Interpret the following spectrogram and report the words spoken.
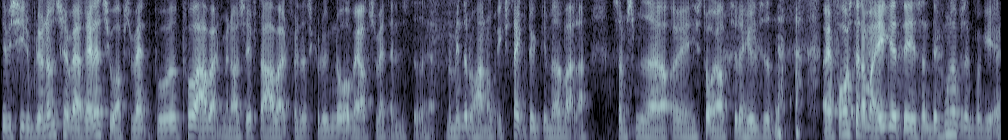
Det vil sige, at du bliver nødt til at være relativt observant, både på arbejde, men også efter arbejde, for ellers kan du ikke nå at være observant alle de steder her. Medmindre du har nogle ekstremt dygtige medarbejdere, som smider øh, historier op til dig hele tiden. og jeg forestiller mig ikke, at det sådan, det 100% fungerer.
